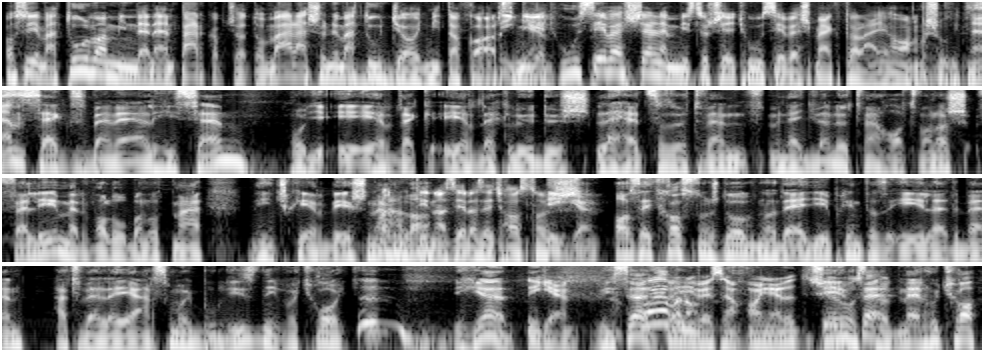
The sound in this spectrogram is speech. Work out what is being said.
az ugye már túl van mindenen, párkapcsolaton, válláson, ő már tudja, hogy mit akarsz. Igen. Míg egy 20 évessel nem biztos, hogy egy 20 éves megtalálja a hangsúlyt, nem? Szexben elhiszem, hogy érdek, érdeklődős lehetsz az 50, 40, 50, 60-as felé, mert valóban ott már nincs kérdés A nála. rutin azért az egy hasznos. Igen, az egy hasznos dolog, na de egyébként az életben, hát vele jársz majd bulizni, vagy hogy? Igen? Igen. Viszed? Olyan veszem anyádat is elhoztad? Mert hogyha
